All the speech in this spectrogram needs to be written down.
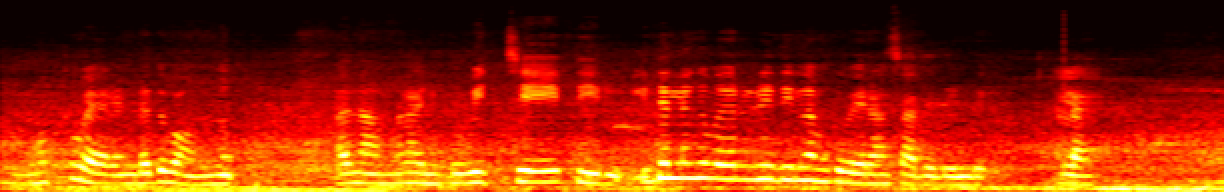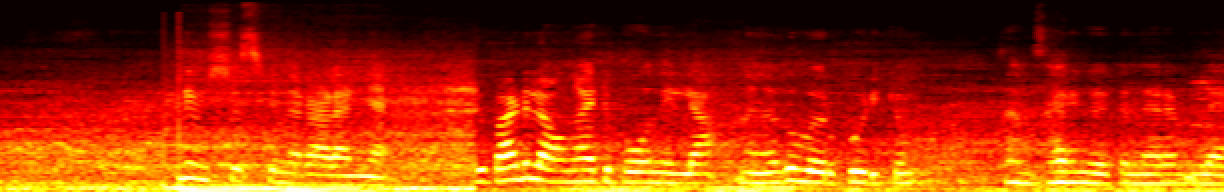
നമുക്ക് വരേണ്ടത് വന്നു. അത് നമ്മൾ അനുഭവിച്ചേ തീരൂ. ഇതല്ലെങ്കിൽ വേറെ രീതിയിൽ നമുക്ക് വരാൻ സാധ്യതയുണ്ട്. അല്ലേ? വിശ്വസിക്കുന്ന ഒരാളാണ് ഞാൻ. ഒരുപാട് ലോങ് ആയിട്ട് പോകുന്നില്ല. നിങ്ങൾക്ക് വെറുപ്പ് പിടിക്കും. സംസാരം കേൾക്കുന്ന നേരം അല്ലേ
